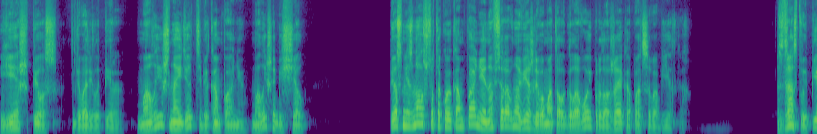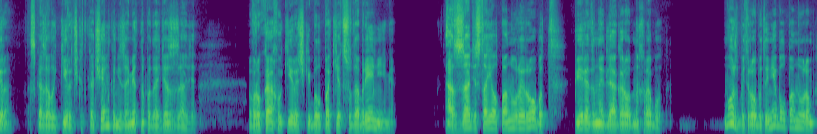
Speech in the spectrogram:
«Ешь, пес», — говорила Пирра, — «малыш найдет тебе компанию, малыш обещал». Пес не знал, что такое компания, но все равно вежливо мотал головой, продолжая копаться в объедках. «Здравствуй, Пира», — сказала Кирочка Ткаченко, незаметно подойдя сзади. В руках у Кирочки был пакет с удобрениями, а сзади стоял понурый робот, переданный для огородных работ. Может быть, робот и не был понурым,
